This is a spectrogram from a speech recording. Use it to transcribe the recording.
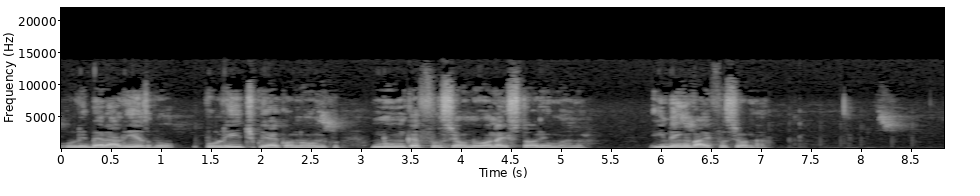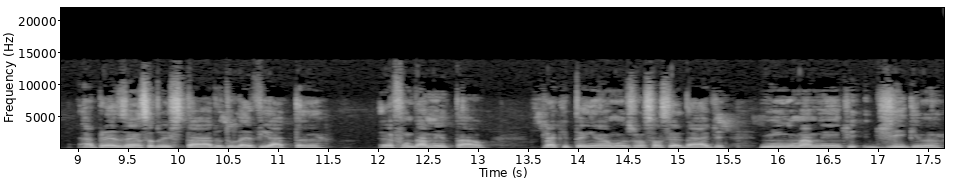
o liberalismo político e econômico nunca funcionou na história humana e nem vai funcionar. A presença do Estado, do Leviatã, é fundamental para que tenhamos uma sociedade minimamente digna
